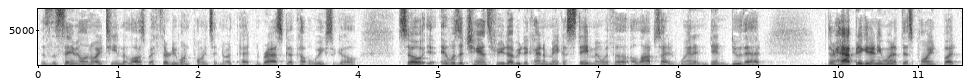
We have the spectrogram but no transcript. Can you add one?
This is the same Illinois team that lost by 31 points at North, at Nebraska a couple weeks ago. So it, it was a chance for UW to kind of make a statement with a, a lopsided win and didn't do that. They're happy to get any win at this point, but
